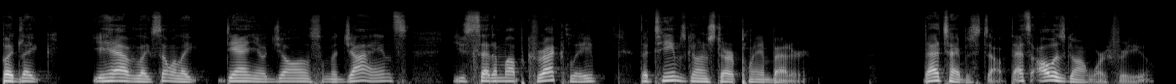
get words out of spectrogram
But like you have like someone like Daniel Jones from the Giants, you set them up correctly, the team's going to start playing better. That type of stuff. That's always going to work for you.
